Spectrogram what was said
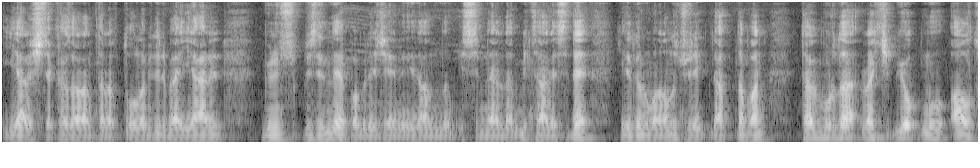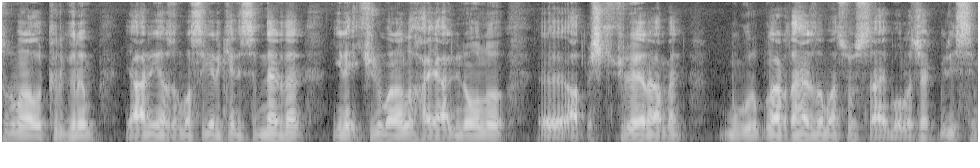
yarışta kazanan tarafta olabilir. Ben yarın günün sürprizini de yapabileceğine inandığım isimlerden bir tanesi de 7 numaralı Cürekli Aktaban. Tabi burada rakip yok mu? 6 numaralı Kırgınım yarın yazılması gereken isimlerden. Yine 2 numaralı Hayalinoğlu e, 62 kiloya rağmen bu gruplarda her zaman söz sahibi olacak bir isim.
